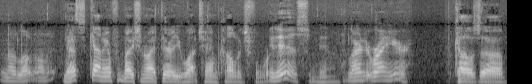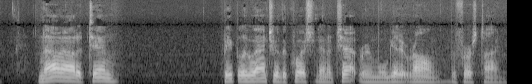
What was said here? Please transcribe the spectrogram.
no load on it. That's the kind of information right there you watch Ham College for. It is. Yeah. I learned it right here. because uh, nine out of ten people who answer the question in a chat room will get it wrong the first time.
